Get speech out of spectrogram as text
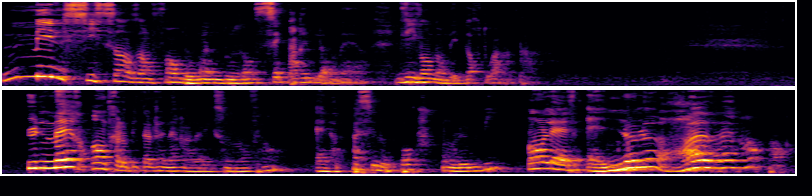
1600 enfants de moins de 12 ans séparés de leur mère, vivant dans des dortoirs à part. Une mère entre à l'hôpital général avec son enfant, elle a passé le porche, on le lui enlève, elle ne le reverra pas.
